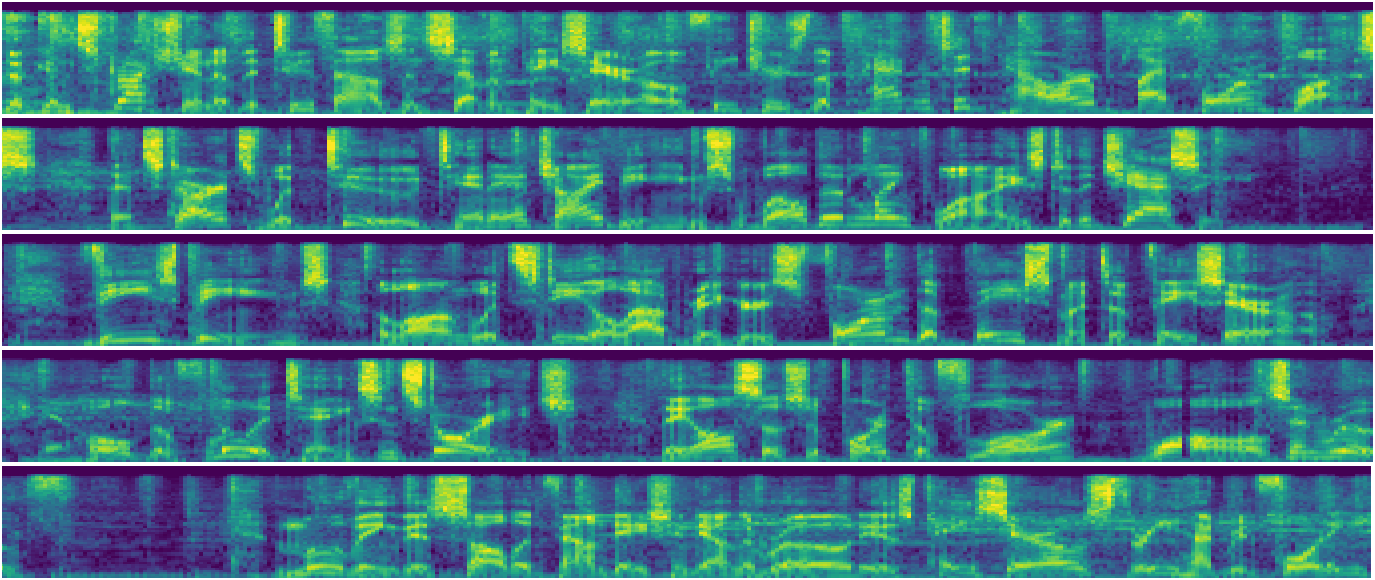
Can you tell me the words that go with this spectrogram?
The construction of the 2007 Pace Arrow features the patented Power Platform Plus that starts with two 10-inch I-beams welded lengthwise to the chassis. These beams, along with steel outriggers, form the basement of Pace Arrow and hold the fluid tanks and storage. They also support the floor, walls, and roof. Moving this solid foundation down the road is Pace Arrow's 340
